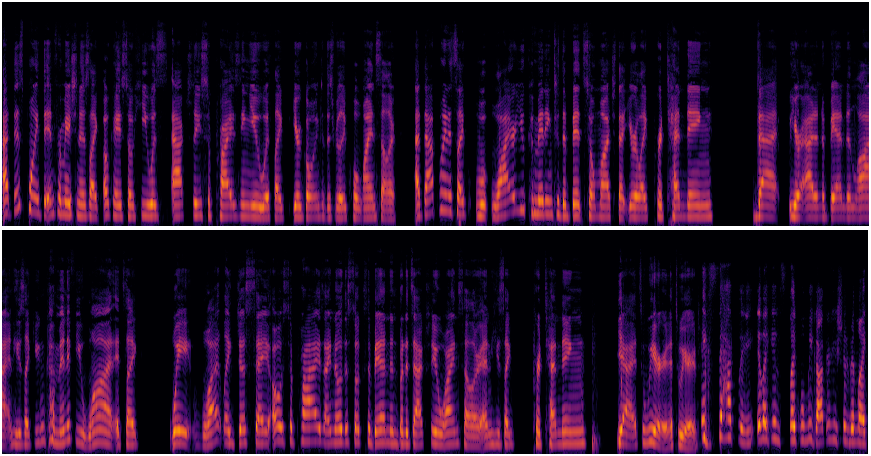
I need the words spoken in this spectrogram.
At this point, the information is like, okay, so he was actually surprising you with like you're going to this really cool wine cellar. At that point, it's like, w- why are you committing to the bit so much that you're like pretending that you're at an abandoned lot? And he's like, you can come in if you want. It's like, wait, what? Like, just say, oh, surprise! I know this looks abandoned, but it's actually a wine cellar. And he's like pretending. Yeah, it's weird. It's weird. Exactly. It, like it's like when we got there, he should have been like,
